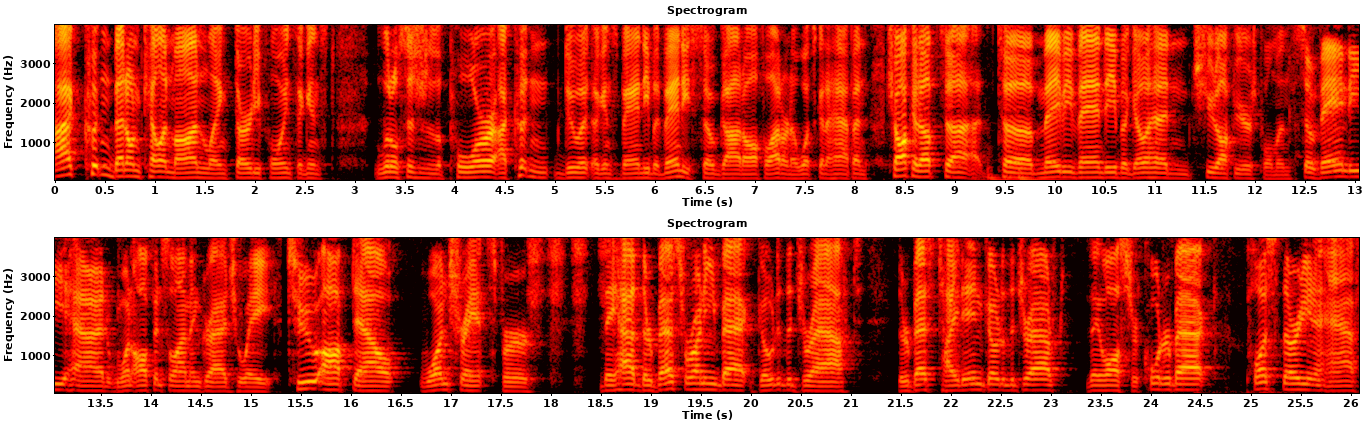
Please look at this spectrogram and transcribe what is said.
I couldn't bet on Kellen Mond laying 30 points against Little Sisters of the Poor. I couldn't do it against Vandy, but Vandy's so god awful. I don't know what's going to happen. Chalk it up to uh, to maybe Vandy, but go ahead and shoot off yours, Pullman. So Vandy had one offensive lineman graduate, two opt out, one transfer. They had their best running back go to the draft, their best tight end go to the draft. They lost their quarterback, plus 30 and a half.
